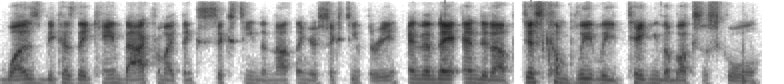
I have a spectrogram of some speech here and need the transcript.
was because they came back from I think 16 to nothing or 16 3, and then they ended up just completely taking the Bucs to school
